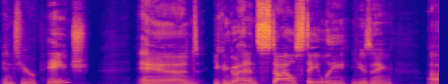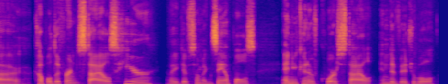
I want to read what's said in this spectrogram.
into your page, and you can go ahead and style stately using uh, a couple different styles here. They give some examples, and you can, of course, style individual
